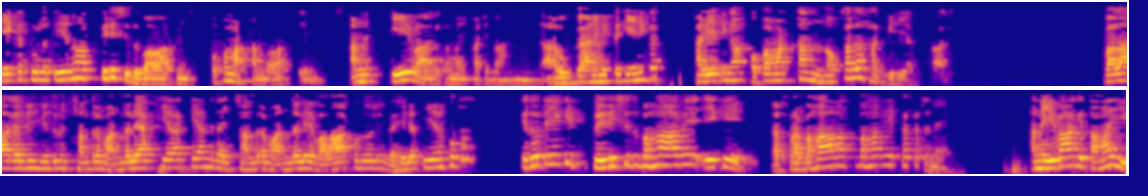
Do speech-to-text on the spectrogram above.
ඒක තුල තියෙනවා පිරිසිදු බවක් ඔපමට්ටම් බවක් තියෙනවා. අන්න ඒ වාගේ තමයි ප්‍රතිබාහිනිමිත්ත. අර උග්ගානිමිත්ත කියන එක හරියට නිකන් ඔපමට්ටම් නොකල හග්ගිරියක් වාගේ. බලාගමින් මිදුණු චන්ද්‍ර මණ්ඩලයක් කියලා කියන්නේ දැන් චන්ද්‍ර මණ්ඩලයේ වලාකුළු වලින් වැහිලා තියෙනකොට එතකොට ඒකේ පිරිසිදු භාවය ඒකේ ප්‍රභාවත් භාවය ප්‍රකට නැහැ. අන්න ඒ වාගේ තමයි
